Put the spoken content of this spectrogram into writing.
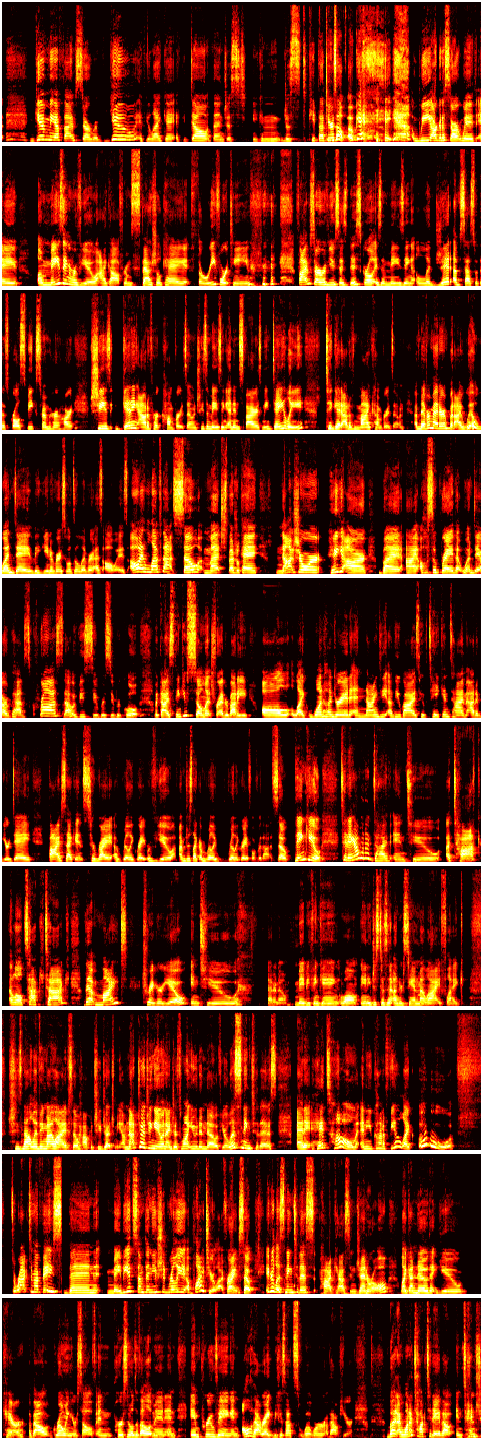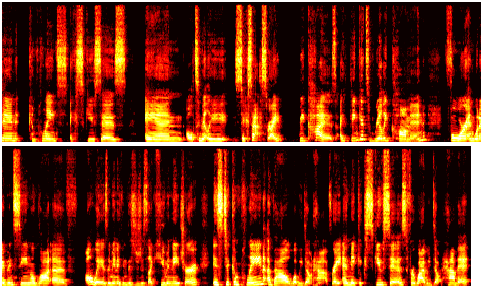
Give me a five star review if you like it. If you don't, then just you can just keep that to yourself. Okay. we are going to start with a amazing review I got from Special K 314. Five star review says, This girl is amazing, legit obsessed with this girl, speaks from her heart. She's getting out of her comfort zone. She's amazing and inspires me daily to get out of my comfort zone. I've never met her, but I will one day. The universe will deliver as always. Oh, I love that so much, Special K. Not sure who you are, but I also pray that one day our paths cross. That would be super, super cool. But guys, thank you so much for everybody, all like 190 of you guys who've taken time out of your day, five seconds to write a really great review. I'm just like, I'm really, really grateful for that. So thank you. Today, I want to dive into a talk, a little talky talk that might trigger you into I don't know, maybe thinking, well, Annie just doesn't understand my life. Like, she's not living my life, so how could she judge me? I'm not judging you, and I just want you to know if you're listening to this and it hits home and you kind of feel like, ooh, it's a rock to my face, then maybe it's something you should really apply to your life, right? So, if you're listening to this podcast in general, like I know that you care about growing yourself and personal development and improving and all of that, right? Because that's what we're about here. But I want to talk today about intention, complaints, excuses, and ultimately success, right? Because I think it's really common for, and what I've been seeing a lot of always, I mean, I think this is just like human nature, is to complain about what we don't have, right? And make excuses for why we don't have it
